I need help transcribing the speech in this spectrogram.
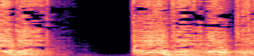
Oh, my God.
